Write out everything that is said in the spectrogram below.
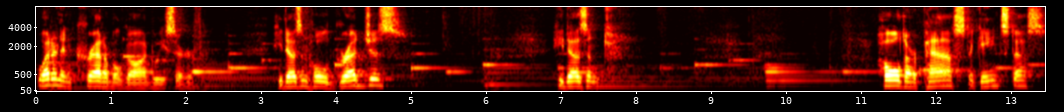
What an incredible God we serve. He doesn't hold grudges, He doesn't hold our past against us.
